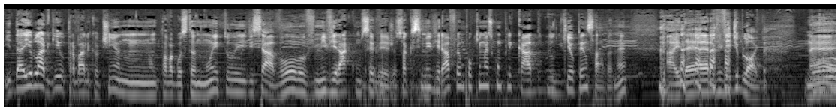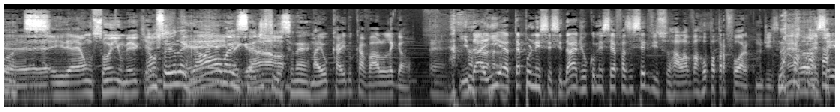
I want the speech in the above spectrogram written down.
E daí eu larguei o trabalho que eu tinha, não, não tava gostando muito e disse, ah, vou me virar com cerveja. Só que se me virar foi um pouquinho mais complicado do que eu pensava, né? A ideia era viver de blog. Né? É, é um sonho meio que É um sonho legal, tem, mas é difícil, né? Mas eu caí do cavalo legal. E daí, até por necessidade, eu comecei a fazer serviços, ralava roupa pra fora, como dizem, né? Comecei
